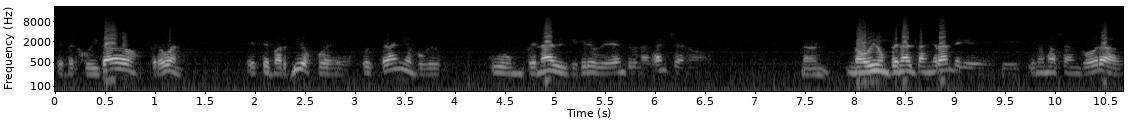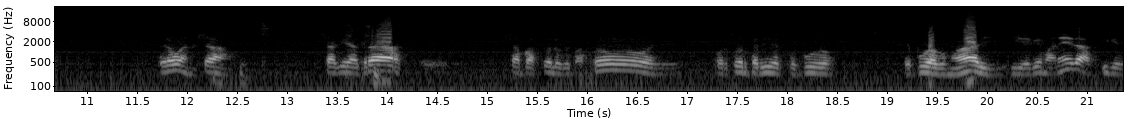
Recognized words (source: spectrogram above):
que, perjudicados, pero bueno, ese partido fue, fue extraño porque hubo un penal que creo que dentro de una cancha no, no, no vi un penal tan grande que, no me hayan cobrado. Pero bueno, ya, ya queda atrás, eh, ya pasó lo que pasó, eh, por suerte River se pudo se pudo acomodar y, de qué manera. Así que,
